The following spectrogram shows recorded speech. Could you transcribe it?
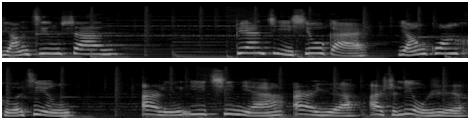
杨金山，编辑修改阳光和静，二零一七年二月二十六日。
